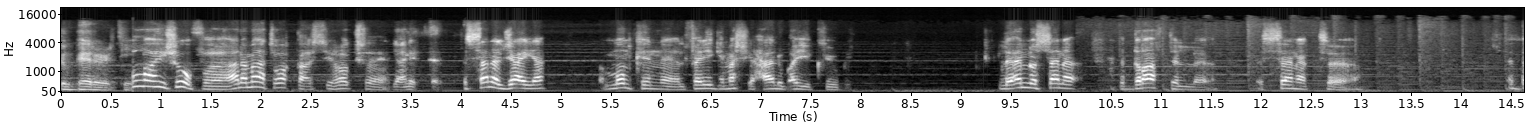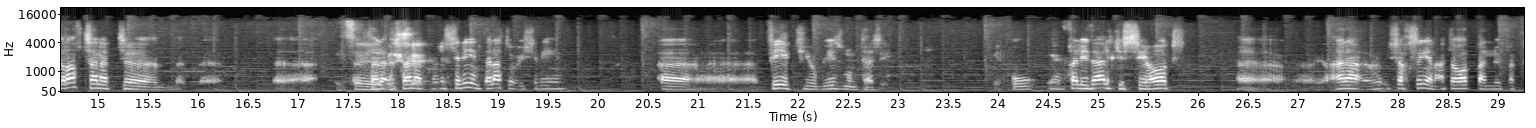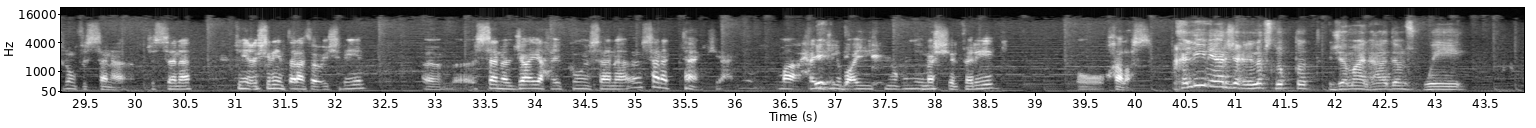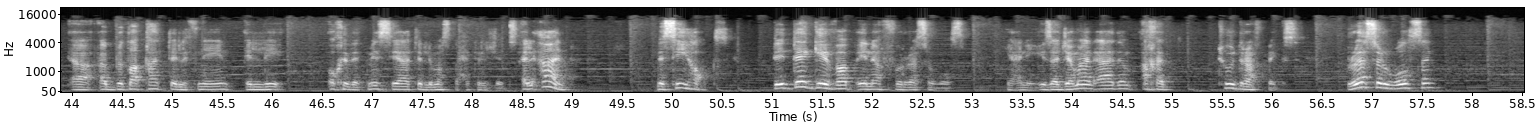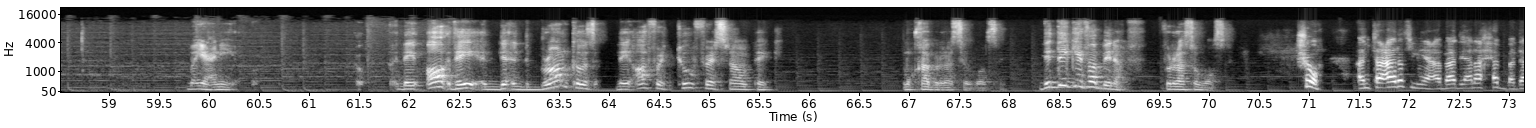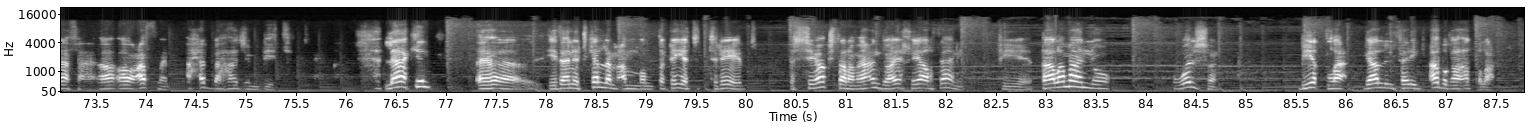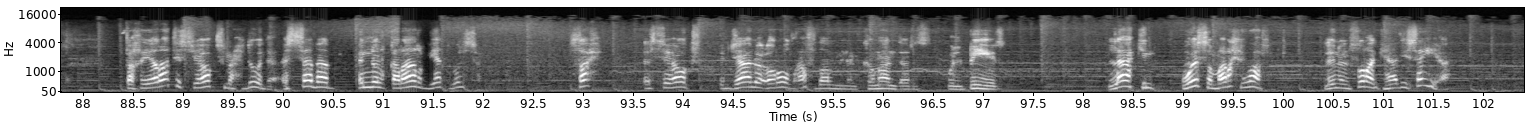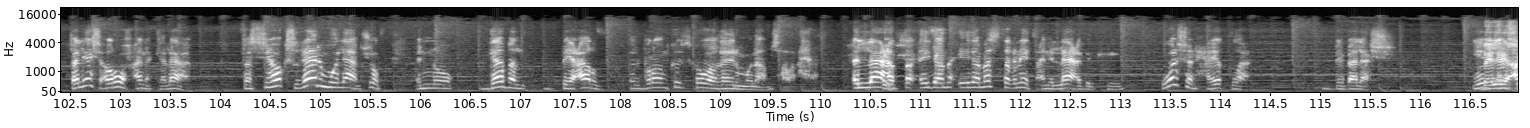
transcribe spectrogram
competitor team والله شوف أنا ما أتوقع السي هوكس يعني السنة الجاية ممكن الفريق يمشي حاله بأي QB. لأنه السنة ال draft السنة ال draft سنة سنة 20 23 في QBs ممتازين. فلذلك ال Seahawks أنا شخصيا أتوقع إنه يفكرون في السنة في السنة في 2023 السنة الجاية حيكون سنة سنة tank يعني. ما حيجيبوا أي QB يمشي الفريق وخلاص. خليني أرجع لنفس نقطة جمال آدمز وبطاقات الاثنين اللي اخذت من سياتل لمصلحه ال Jets الان the Seahawks did they give up enough for Russell Wilson يعني اذا جمال آدم اخذ two draft picks راسل ويلسون يعني they all they the, Broncos they offered two first round pick مقابل راسل ويلسون did they give up enough for راسل ويلسون شوف انت عارفني يا عبادي أنا احب ادافع أو عفوا احب اهاجم بيت لكن آه إذا نتكلم عن منطقية ال trade ال Seahawks ترى ما عنده أي خيار ثاني. في طالما إنه ويلسون بيطلع قال للفريق أبغى أطلع فخيارات ال Seahawks محدودة. السبب إنه القرار بيد ويلسون صح؟ ال Seahawks جاله عروض أفضل من ال Commanders وال Bears لكن ويلسون ما راح يوافق لأن الفرق هذه سيئة. فليش أروح أنا كلاعب؟ فال Seahawks غير ملام. شوف إنه قبل بعرض ال Broncos هو غير ملام صراحة. اللاعب إذا ما إذا ما استغنيت عن اللاعب الحين ويلسون حيطلع ببلاش؟ بلاش.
